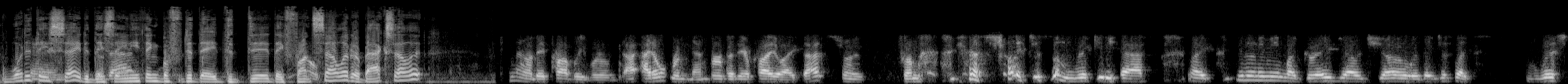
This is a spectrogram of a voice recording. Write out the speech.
What did they say? Did they so say anything before? Did they did, did they front Oh. sell it or back sell it? No, they probably were. I, I don't remember, but they were probably like, "That's from from that's probably just some rickety ass like you know what I mean, like graveyard show where they just like list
